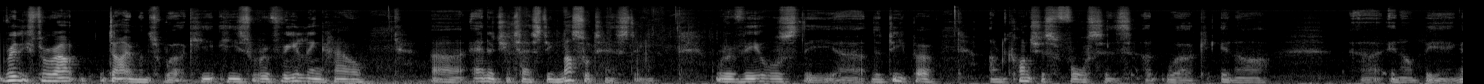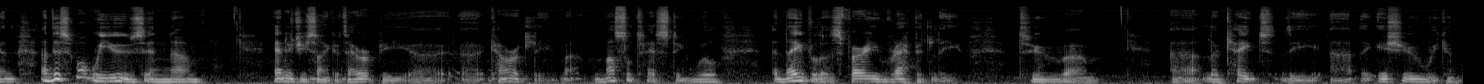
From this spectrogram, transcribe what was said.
really throughout Diamond's work, he, he's revealing how uh, energy testing, muscle testing, reveals the uh, the deeper unconscious forces at work in our uh, in our being, and and this is what we use in um, energy psychotherapy uh, uh, currently. muscle testing will enable us very rapidly to um, uh, locate the uh, the issue. We can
